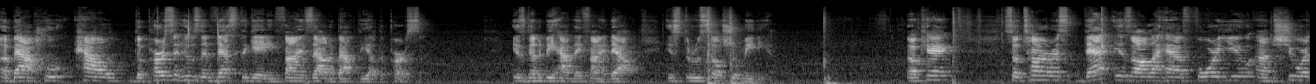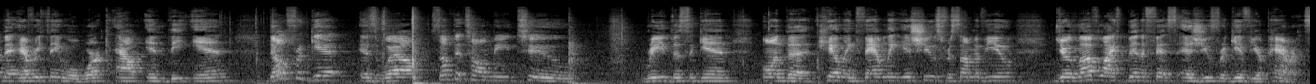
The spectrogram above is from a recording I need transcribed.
about who, how the person who's investigating finds out about the other person. Is going to be how they find out. Is through social media. Okay? So, Taurus, that is all I have for you. I'm sure that everything will work out in the end. Don't forget as well, something told me to read this again on the healing family issues for some of you. Your love life benefits as you forgive your parents.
